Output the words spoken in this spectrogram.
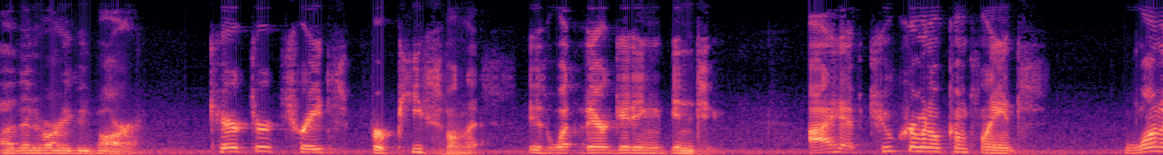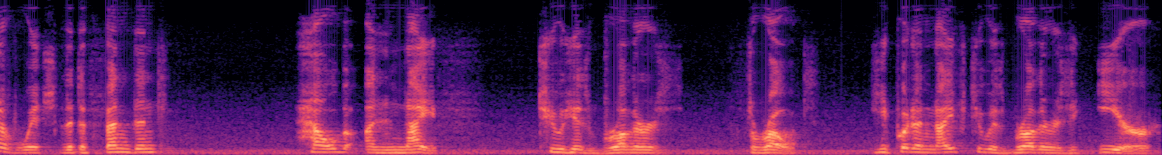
uh, that have already been barred. Character traits for peacefulness is what they're getting into. I have two criminal complaints, one of which the defendant held a knife to his brother's throat. He put a knife to his brother's ear.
